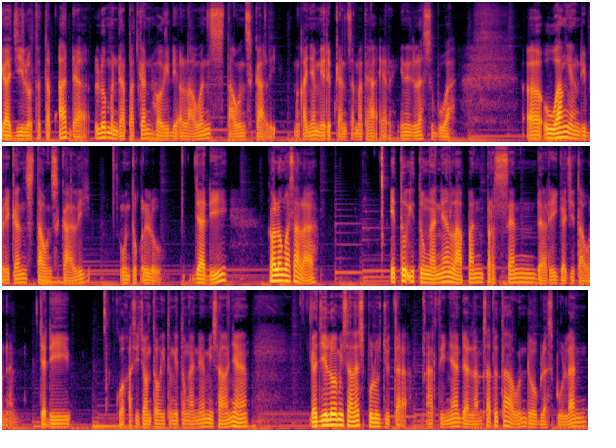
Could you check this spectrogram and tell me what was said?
gaji lo tetap ada, lo mendapatkan holiday allowance tahun sekali. Makanya mirip kan sama THR. Ini adalah sebuah uh, uang yang diberikan setahun sekali untuk lo. Jadi, kalau nggak salah, itu hitungannya 8% dari gaji tahunan. Jadi gua kasih contoh hitung-hitungannya misalnya gaji lo misalnya 10 juta. Artinya dalam satu tahun 12 bulan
